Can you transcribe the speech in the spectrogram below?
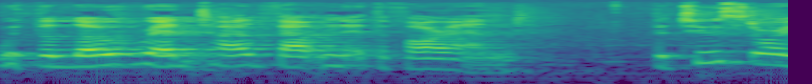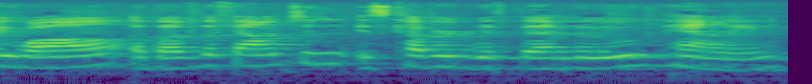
with the low red tiled fountain at the far end. The two story wall above the fountain is covered with bamboo paneling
